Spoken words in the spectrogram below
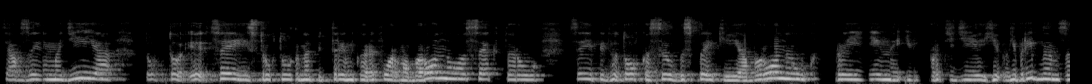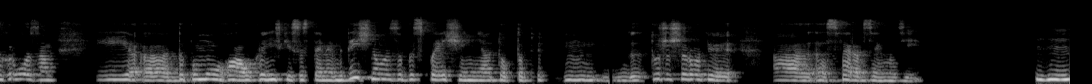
ця взаємодія. Тобто це і структурна підтримка реформ оборонного сектору, це і підготовка сил безпеки і оборони України, і протидія гібридним загрозам, і допомога українській системі медичного забезпечення, тобто дуже широкі сфери взаємодії. Угу.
